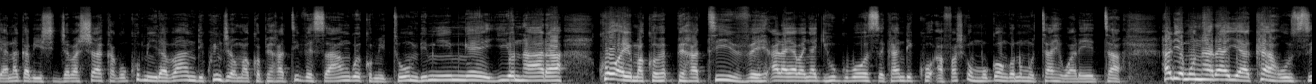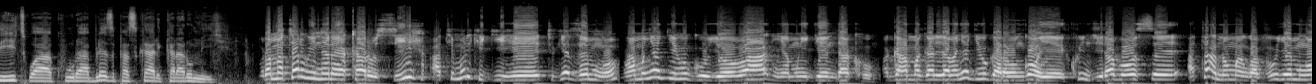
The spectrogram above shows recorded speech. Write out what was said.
yanagabishije abashaka gukumira abandi kwinjira mu makoperative sangwe ku mitumbi imwe y'iyo ntara ko ayo makoperative ari ay'abanyagihugu bose kandi ariko afashwe mu mugongo n'umutahe wa leta hariya mu ntara ya kahusi twakura Blaise Pascal kararumiye buramatari w'intara ya karusi ati muri iki gihe tugezemwo nta munyagihugu yoba nyamwigendako agahamagarira abanyagihugu arongoye kwinjira bose atanumwe ngo avuyemwo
